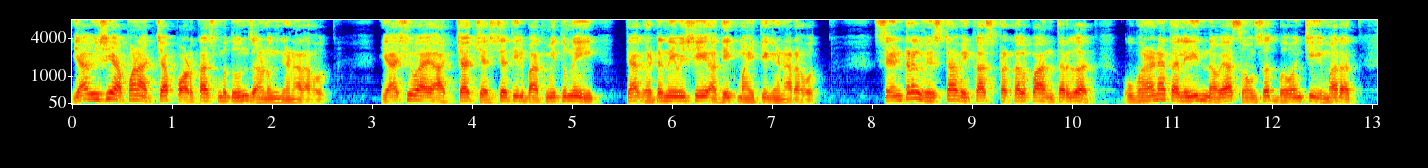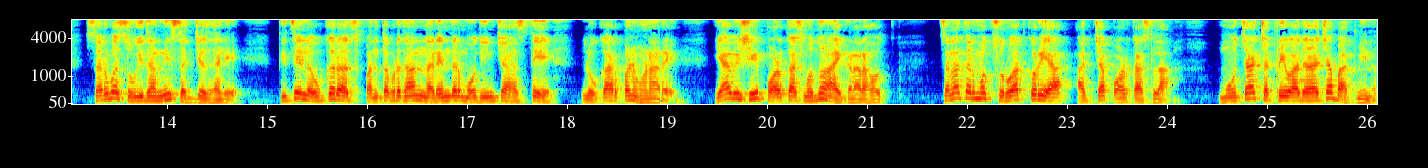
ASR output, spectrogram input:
याविषयी आपण आजच्या पॉडकास्टमधून जाणून घेणार आहोत. याशिवाय आजच्या चर्चेतील बातमीतूनही त्या घटनेविषयी अधिक माहिती घेणार आहोत. सेंट्रल व्हिस्टा विकास प्रकल्पाअंतर्गत उभारण्यात आलेली नव्या संसद भवनची इमारत सर्व सुविधांनी सज्ज झाले. तिचे लवकरच पंतप्रधान नरेंद्र मोदींच्या हस्ते लोकार्पण होणार आहे. याविषयी पॉडकास्टमधून ऐकणार आहोत. चला तर मग सुरुवात करूया आजच्या पॉडकास्टला. मोचा चक्रीवादळाच्या बातमीनं.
